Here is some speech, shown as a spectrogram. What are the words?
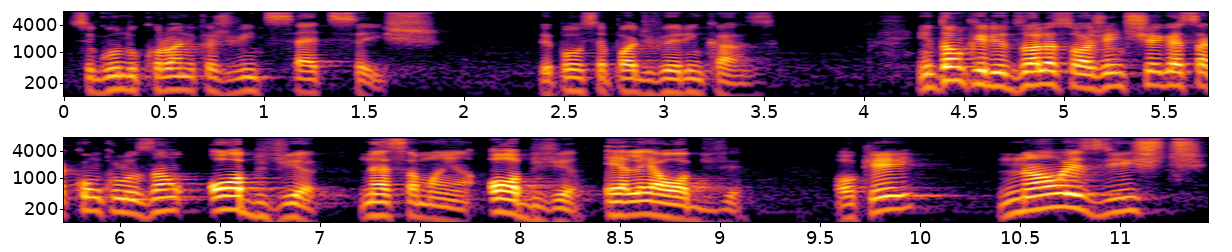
Segundo Crônicas 27, 6. Depois você pode ver em casa. Então, queridos, olha só, a gente chega a essa conclusão óbvia nessa manhã. Óbvia, ela é óbvia. Ok? Não existe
